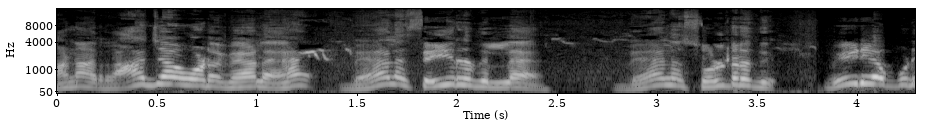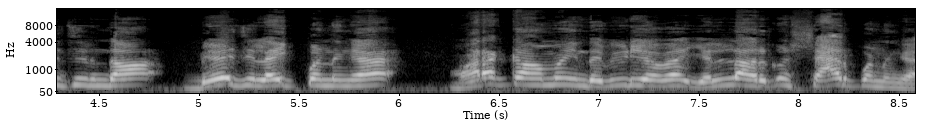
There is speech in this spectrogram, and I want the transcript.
ஆனா ராஜாவோட வேலை வேலை செய்யறது இல்லை வேலை சொல்றது. வீடியோ பிடிச்சிருந்தா பேஜ் லைக் பண்ணுங்க. மறக்காம இந்த வீடியோவை எல்லாருக்கும் ஷேர் பண்ணுங்க.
